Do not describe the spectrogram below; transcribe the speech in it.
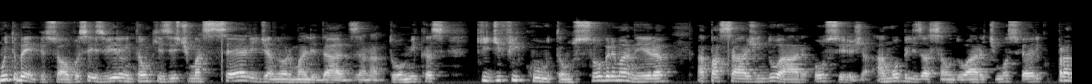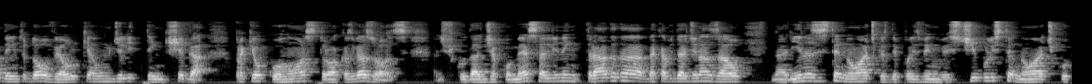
Muito bem, pessoal, vocês viram então que existe uma série de anormalidades anatômicas que dificultam sobremaneira a passagem do ar, ou seja, a mobilização do ar atmosférico para dentro do alvéolo, que é onde ele tem que chegar, para que ocorram as trocas gasosas. A dificuldade já começa ali na entrada da, da cavidade nasal, narinas estenóticas, depois vem o vestíbulo estenótico,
